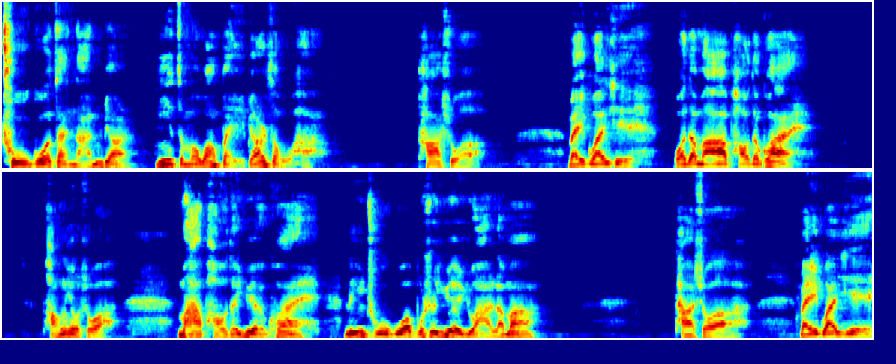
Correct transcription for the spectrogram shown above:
楚国在南边，你怎么往北边走啊？”他说：“没关系，我的马跑得快。”朋友说：“马跑得越快，离楚国不是越远了吗？”他说：“没关系，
